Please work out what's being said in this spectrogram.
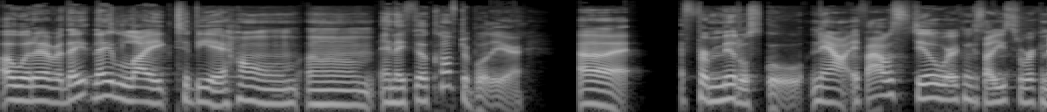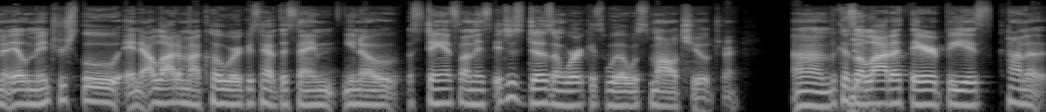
or whatever. They they like to be at home, um, and they feel comfortable there. Uh, for middle school. Now, if I was still working, because I used to work in an elementary school, and a lot of my coworkers have the same, you know, stance on this, it just doesn't work as well with small children. Um, because yeah. a lot of therapy is kind of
